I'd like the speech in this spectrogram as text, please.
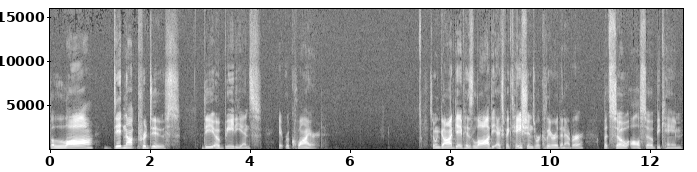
The law did not produce the obedience it required. So when God gave his law, the expectations were clearer than ever, but so also became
